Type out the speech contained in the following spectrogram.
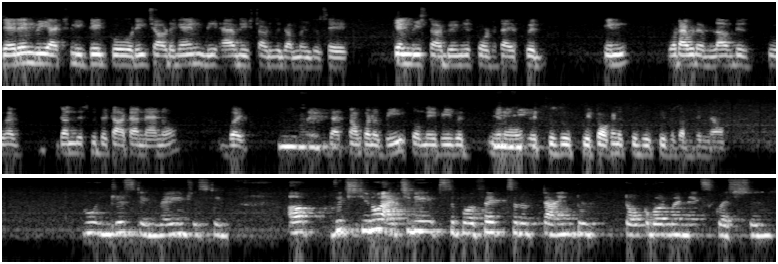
Therein, we actually did go reach out again. We have reached out to the government to say, can we start doing this prototype with in what I would have loved is to have done this with the Tata Nano, but mm-hmm. that's not going to be. So maybe with you know with Suzuki, we're talking to Suzuki for something now. Oh, interesting, very interesting. Uh, which you know actually it's the perfect sort of time to talk about my next question.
